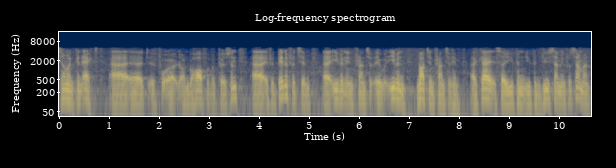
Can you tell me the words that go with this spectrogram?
someone can act uh, uh, for, uh, on behalf of a person uh, if it benefits him, uh, even in front of, uh, even not in front of him. Okay, so you can you can do something for someone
